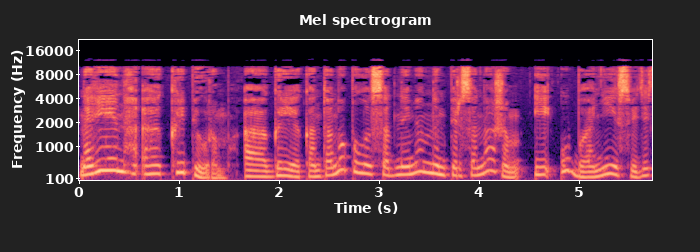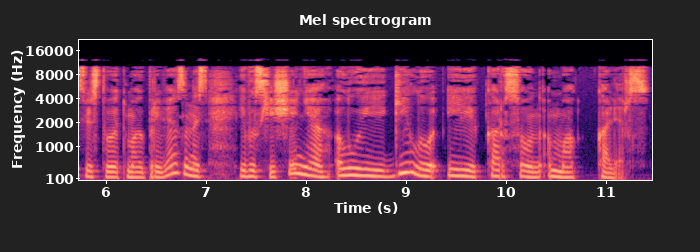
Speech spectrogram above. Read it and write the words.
навеян э, крепюром, а Грея Антонополос с одноименным персонажем, и оба они свидетельствуют мою привязанность и восхищение Луи Гиллу и Карсон МакКалерс.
